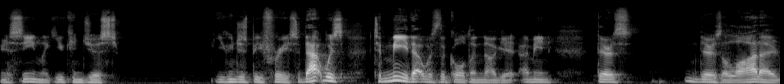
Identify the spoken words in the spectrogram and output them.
in a scene, like you can just you can just be free. So that was to me that was the golden nugget. I mean, there's there's a lot I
